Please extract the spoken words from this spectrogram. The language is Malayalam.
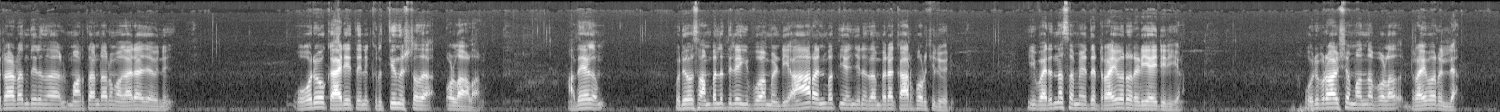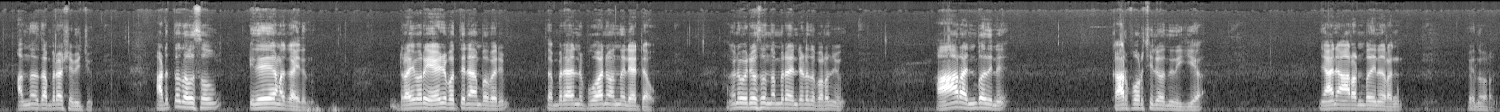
ഉത്രാടം തിരുനാൾ മാർത്താണ്ഡവർ മഹാരാജാവിന് ഓരോ കാര്യത്തിന് കൃത്യനിഷ്ഠത ഉള്ള ആളാണ്. അദ്ദേഹം ഒരു ദിവസം അമ്പലത്തിലേക്ക് പോകാൻ വേണ്ടി ആറ് അൻപത്തി അഞ്ചിന് തമ്പര കാർ പോർച്ചിൽ വരും. ഈ വരുന്ന സമയത്ത് ഡ്രൈവർ റെഡിയായിട്ടിരിക്കണം. ഒരു പ്രാവശ്യം വന്നപ്പോൾ ഡ്രൈവറില്ല. അന്ന് തമ്പര ക്ഷമിച്ചു. അടുത്ത ദിവസവും ഇതേ കണക്കായിരുന്നു. ഡ്രൈവർ ഏഴ് പത്തിനാകുമ്പോൾ വരും. തമ്പുരാന് പോകാൻ വന്ന് ലേറ്റാവും. അങ്ങനെ ഒരു ദിവസം തമ്പര എന്റെ അടുത്ത് പറഞ്ഞു ആറ് അൻപതിന് കാർ പോർച്ചിൽ വന്ന് നിൽക്കുക. ഞാൻ ആറ് അൻപതിന് ഇറങ്ങും എന്ന് പറഞ്ഞു.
